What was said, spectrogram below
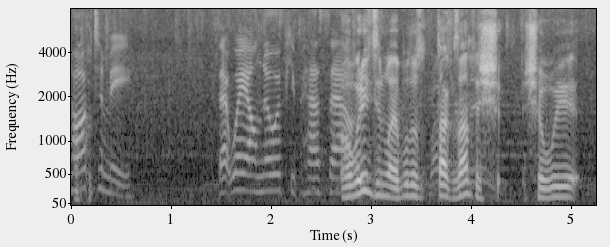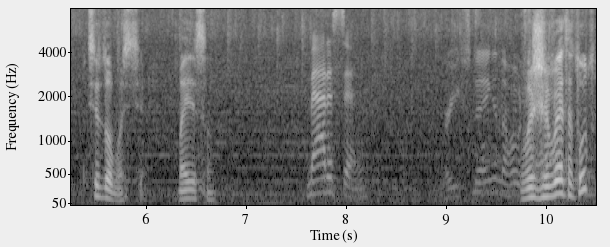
Talk to me. That way I'll know if you pass out. Говоріть зі мною, я буду так знати, що, що ви в свідомості. Медісон. Madison. Ви живете тут?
